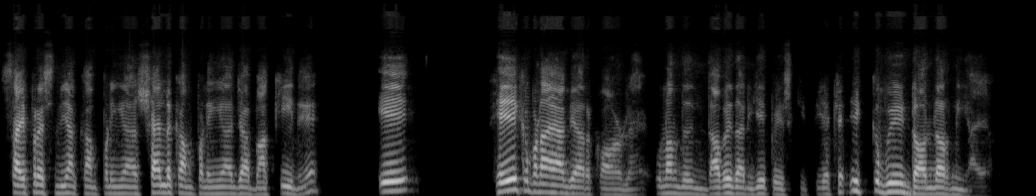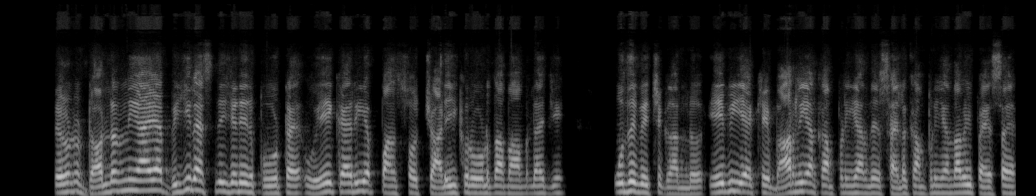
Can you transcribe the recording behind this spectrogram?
ਸਾਈਪ੍ਰੈਸ ਦੀਆਂ ਕੰਪਨੀਆਂ, ਸ਼ੈਲ ਕੰਪਨੀਆਂ ਜਾਂ ਬਾਕੀ ਨੇ, ਇਹ ਫੇਕ ਬਣਾਇਆ ਗਿਆ ਰਿਕਾਰਡ ਹੈ। ਉਹਨਾਂ ਦੇ ਦਾਅਵੇਦਾਰੀ ਇਹ ਪੇਸ਼ ਕੀਤੀ ਹੈ ਕਿ ਇੱਕ ਵੀ ਡਾਲਰ ਨਹੀਂ ਆਇਆ। ਤੇ ਉਹਨੂੰ ਡਾਲਰ ਨਹੀਂ ਆਇਆ ਵਿਜੀਲੈਂਸ ਦੀ ਜਿਹੜੀ ਰਿਪੋਰਟ ਹੈ, ਉਹ ਇਹ ਕਹਿ ਰਹੀ ਹੈ 540 ਕਰੋੜ ਦਾ ਮਾਮਲਾ ਜੀ। ਉਹਦੇ ਵਿੱਚ ਗੱਲ ਇਹ ਵੀ ਹੈ ਕਿ ਬਾਹਰਲੀਆਂ ਕੰਪਨੀਆਂ ਦੇ, ਸੈਲ ਕੰਪਨੀਆਂ ਦਾ ਵੀ ਪੈਸਾ ਹੈ।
